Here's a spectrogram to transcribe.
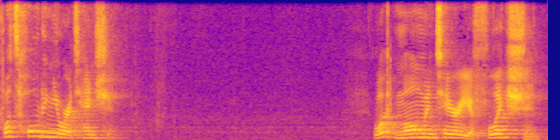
What's holding your attention? What momentary affliction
